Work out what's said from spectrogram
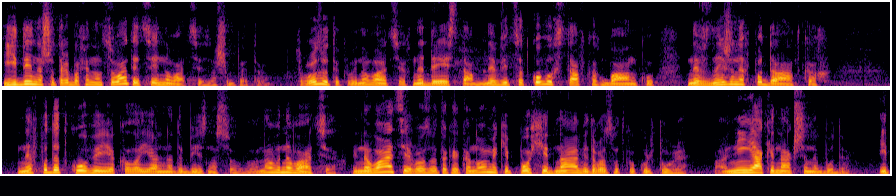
Єдине, що треба фінансувати, це інновації за Шумпетером. Розвиток в інноваціях, не десь там, не в відсоткових ставках банку, не в знижених податках, не в податковій, яка лояльна до бізнесу. Вона в інноваціях. Інновації, розвиток економіки похідна від розвитку культури. Ніяк інакше не буде. І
